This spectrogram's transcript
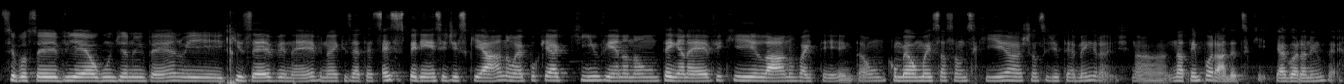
Se você vier algum dia no inverno e quiser ver neve, né, quiser ter essa experiência de esquiar, não é porque aqui em Viena não tenha neve que lá não vai ter. Então, como é uma estação de esqui, a chance de ter é bem grande na, na temporada de esqui, que agora no inverno.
